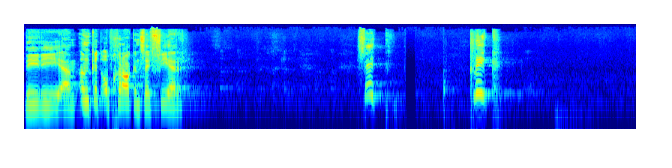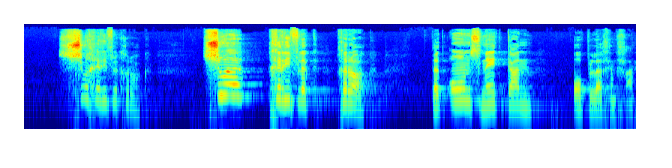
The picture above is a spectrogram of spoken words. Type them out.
die die um, ink het opgeraak in sy veer. Sit. Klik. So gerieflik geraak. So gerieflik geraak dat ons net kan oplig en gaan.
